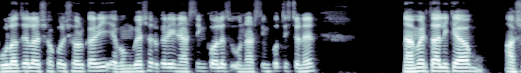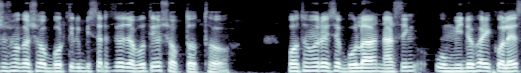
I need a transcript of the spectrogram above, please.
ভোলা জেলার সকল সরকারি এবং বেসরকারি নার্সিং কলেজ ও নার্সিং প্রতিষ্ঠানের নামের তালিকা, আসন সংখ্যা সহ ভর্তির বিস্তারিত যাবতীয় সব তথ্য। প্রথমে রয়েছে বোলা নার্সিং ও মিডওয়ারি কলেজ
